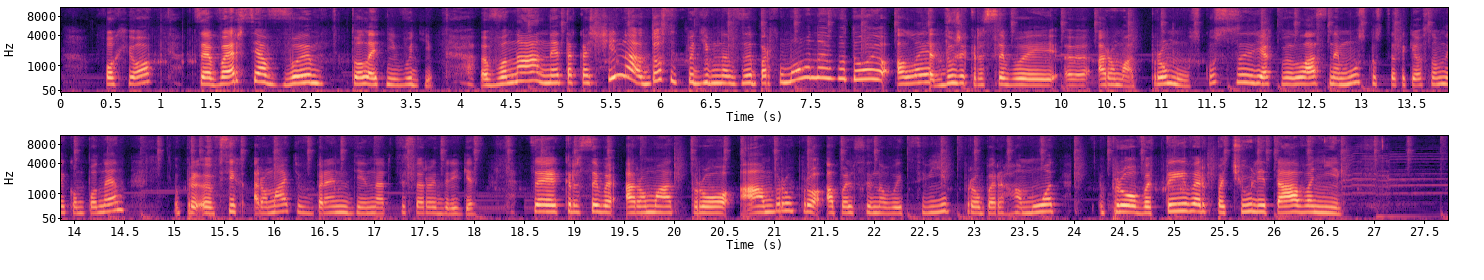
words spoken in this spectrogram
Фохьо. Це версія в туалетній воді. Вона не така щільна, досить подібна з парфумованою водою, але дуже красивий е, аромат про мускус. Як власне, мускус це такий основний компонент е, всіх ароматів в бренді Narciso Rodriguez. Це красивий аромат про амбру, про апельсиновий цвіт, про бергамот, про ветивер, пачулі та ваніль.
